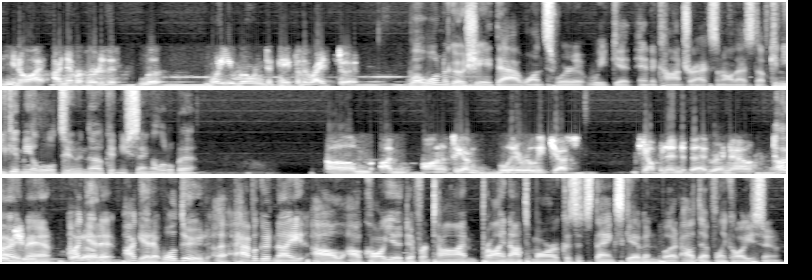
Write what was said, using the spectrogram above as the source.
You know, I, I never heard of this. What are you willing to pay for the rights to it? Well, we'll negotiate that once we we get into contracts and all that stuff. Can you give me a little tune though? Can you sing a little bit? Um, I'm honestly, I'm literally just jumping into bed right now. All you man. truth. I get um, it. I get it. Well, dude, uh, have a good night. I'll I'll call you a different time. Probably not tomorrow because it's Thanksgiving, but I'll definitely call you soon.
